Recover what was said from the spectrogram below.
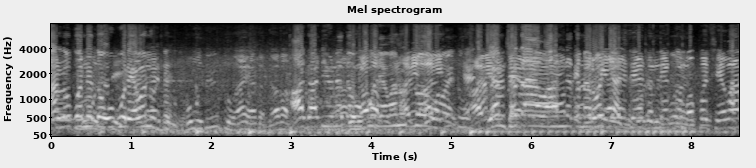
આ લોકોને તો ઊભું રહેવાનું જ નથી. આ ગાડીઓને તો ઊભું રહેવાનું જ ન હોય. તેમ છતાં આ વાહનને તમે રોક્યા છે. તમને તો મફત સેવા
